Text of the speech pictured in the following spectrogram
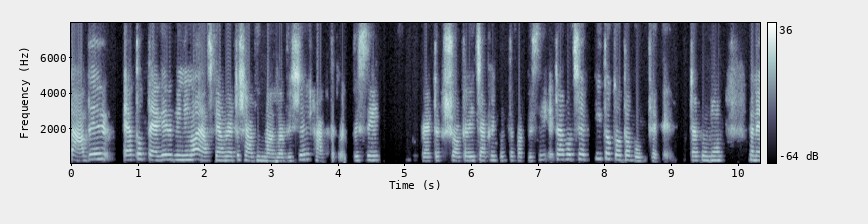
তাদের এত ত্যাগের বিনিময়ে আজকে আমরা একটা স্বাধীন বাংলাদেশে হাঁটতে পারতেছি একটা সরকারি চাকরি করতে পারতেছি। এটা হচ্ছে কৃতজ্ঞতা বোধ থেকে। এটা কোনো মানে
